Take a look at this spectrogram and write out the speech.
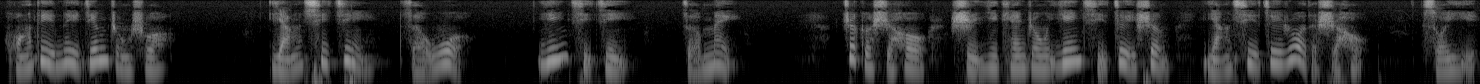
黄帝内经》中说：“阳气尽则卧，阴气尽则寐。”这个时候是一天中阴气最盛、阳气最弱的时候，所以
